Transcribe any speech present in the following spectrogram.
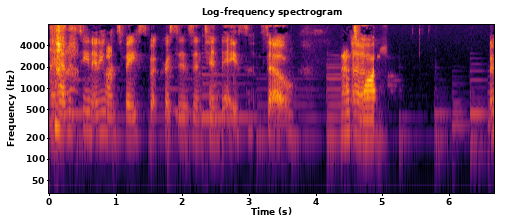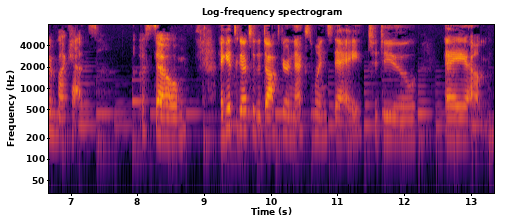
I haven't seen anyone's face but Chris's in ten days. So That's Um, why. and my cats. So I get to go to the doctor next Wednesday to do a um,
